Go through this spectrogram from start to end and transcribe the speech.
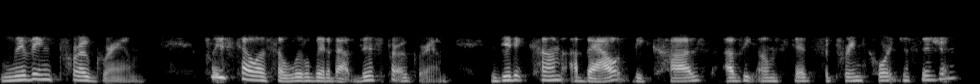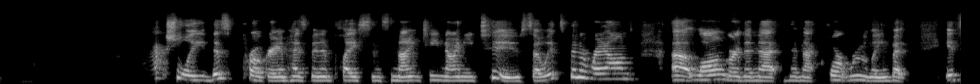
living program. Please tell us a little bit about this program. Did it come about because of the Olmstead Supreme Court decision? Actually, this program has been in place since 1992, so it's been around uh, longer than that than that court ruling. But it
